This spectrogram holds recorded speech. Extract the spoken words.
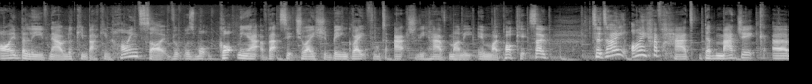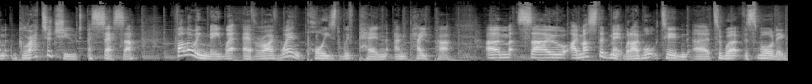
I believe now, looking back in hindsight, that was what got me out of that situation, being grateful to actually have money in my pocket. So, Today, I have had the magic um, gratitude assessor following me wherever I've went, poised with pen and paper. Um, so I must admit, when I walked in uh, to work this morning,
